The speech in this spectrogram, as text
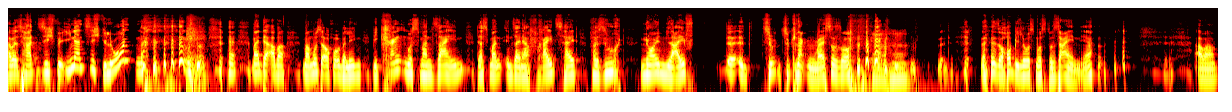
aber es hat sich für ihn hat sich gelohnt. Ne? Meint er, aber man muss auch überlegen, wie krank muss man sein, dass man in seiner Freizeit versucht, neuen Live äh, zu, zu knacken, weißt du so. so hobbylos musst du sein, ja. Aber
